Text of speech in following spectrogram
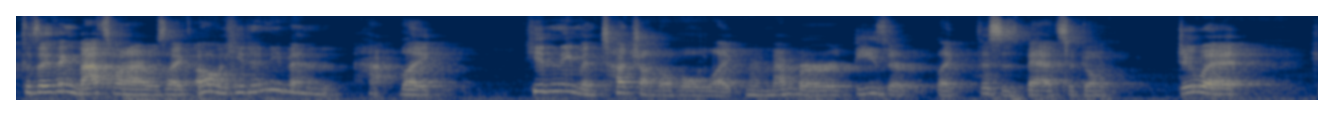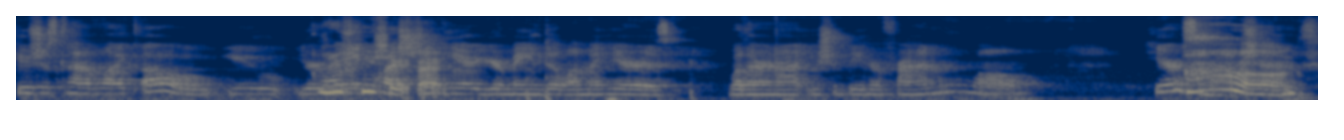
because I think that's when I was like, "Oh, he didn't even ha- like he didn't even touch on the whole like remember these are like this is bad, so don't do it." He was just kind of like, "Oh, you your I main question that. here, your main dilemma here is whether or not you should be her friend." Well, here's some oh, options.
